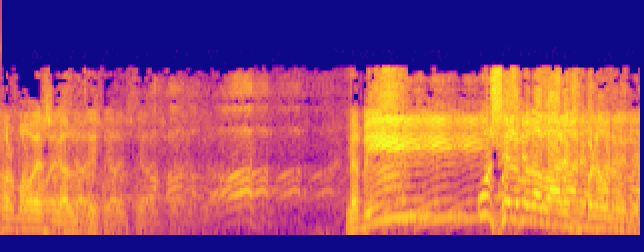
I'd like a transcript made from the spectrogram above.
فرماؤ اس گل سے نبی اس علم دا وارث بنا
